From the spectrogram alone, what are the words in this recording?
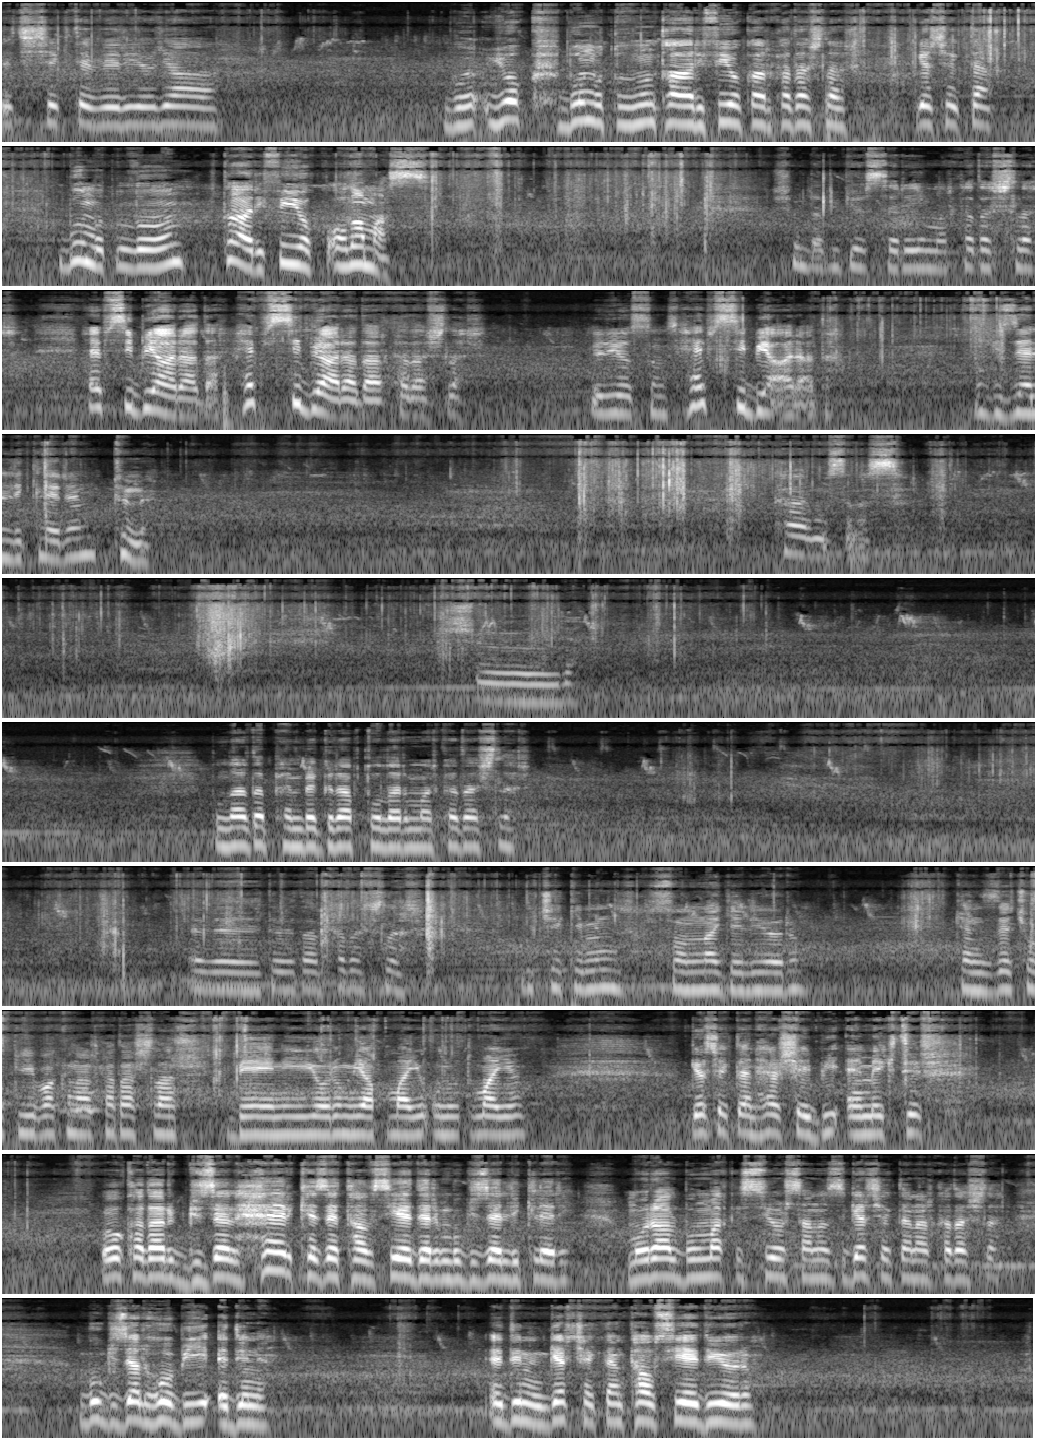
De çiçek de veriyor ya. Bu yok bu mutluluğun tarifi yok arkadaşlar. Gerçekten. Bu mutluluğun tarifi yok olamaz. Şunu da bir göstereyim arkadaşlar. Hepsi bir arada. Hepsi bir arada arkadaşlar. Görüyorsunuz. Hepsi bir arada. Bu güzelliklerin tümü. Bakar mısınız? Şöyle. Bunlar da pembe graptolarım arkadaşlar. Evet, evet arkadaşlar. Bu çekimin sonuna geliyorum. Kendinize çok iyi bakın arkadaşlar. Beğeni, yorum yapmayı unutmayın. Gerçekten her şey bir emektir. O kadar güzel. Herkese tavsiye ederim bu güzellikleri. Moral bulmak istiyorsanız gerçekten arkadaşlar bu güzel hobiyi edinin. Edinin gerçekten tavsiye ediyorum.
